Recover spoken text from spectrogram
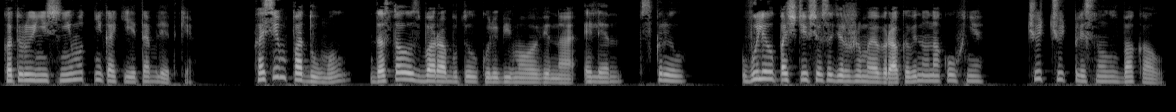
которую не снимут никакие таблетки. Хасим подумал, достал из бара бутылку любимого вина Элен, вскрыл, вылил почти все содержимое в раковину на кухне, чуть-чуть плеснул в бокал,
